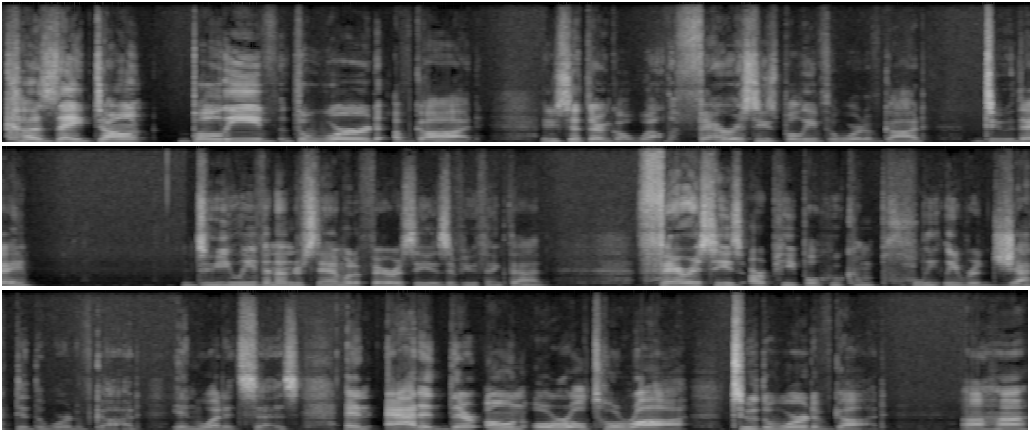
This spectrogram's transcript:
Because they don't believe the word of God. And you sit there and go, Well, the Pharisees believe the word of God. Do they? Do you even understand what a Pharisee is if you think that? Pharisees are people who completely rejected the word of God in what it says and added their own oral Torah to the word of God. Uh huh.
